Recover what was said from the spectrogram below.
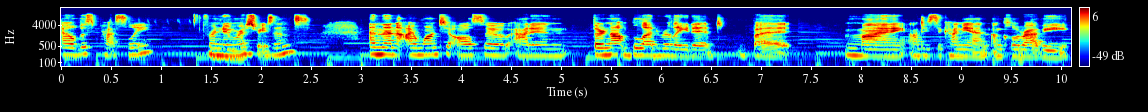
Elvis Presley, for mm-hmm. numerous reasons. And then I want to also add in, they're not blood related, but my Auntie Sukanya and Uncle Ravi,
